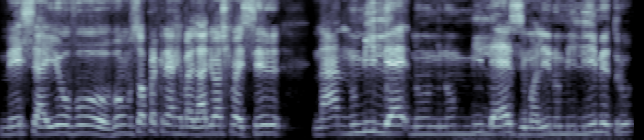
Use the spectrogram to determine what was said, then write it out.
Nesse aí eu vou. Vamos só para criar rivalidade, eu acho que vai ser na, no, milé, no, no milésimo ali, no milímetro.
